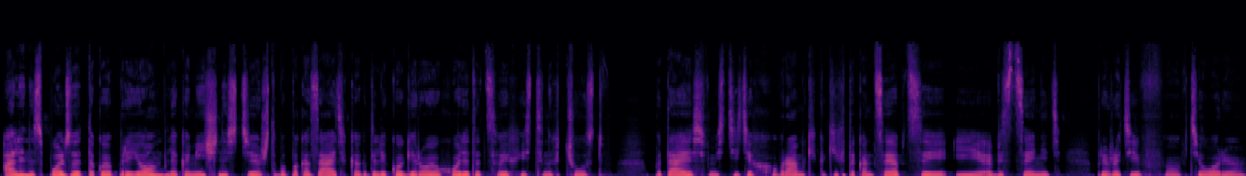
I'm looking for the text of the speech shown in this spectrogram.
Аллен использует такой прием для комичности, чтобы показать, как далеко герой уходит от своих истинных чувств, пытаясь вместить их в рамки каких-то концепций и обесценить, превратив э, в теорию.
